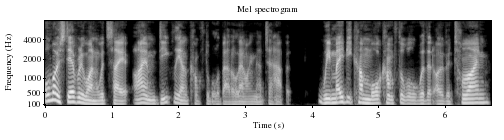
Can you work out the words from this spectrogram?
Almost everyone would say, I am deeply uncomfortable about allowing that to happen. We may become more comfortable with it over time.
